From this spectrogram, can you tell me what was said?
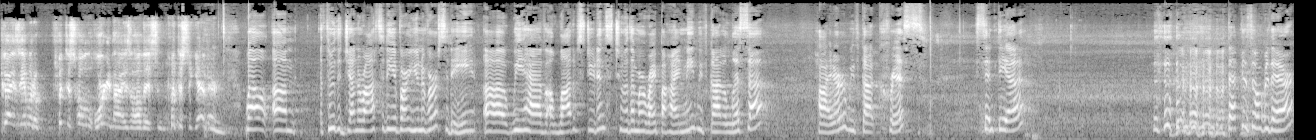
Guys able to put this whole, organize all this and put this together? Well, um, through the generosity of our university, uh, we have a lot of students. Two of them are right behind me. We've got Alyssa Higher. We've got Chris, Cynthia. Becca's over there.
